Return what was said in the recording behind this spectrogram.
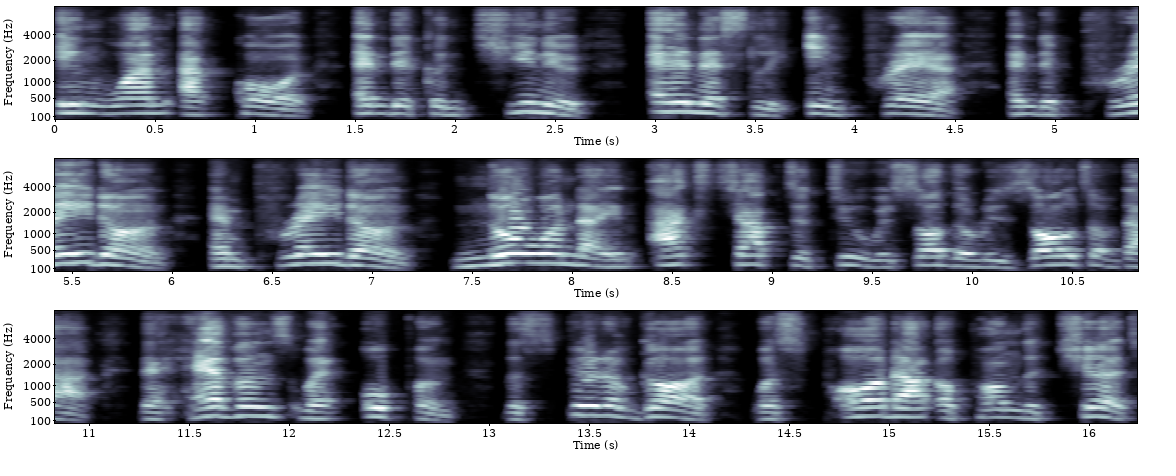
in one accord, and they continued earnestly in prayer and they prayed on and prayed on. No wonder in Acts chapter 2, we saw the result of that. The heavens were opened, the Spirit of God was poured out upon the church,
